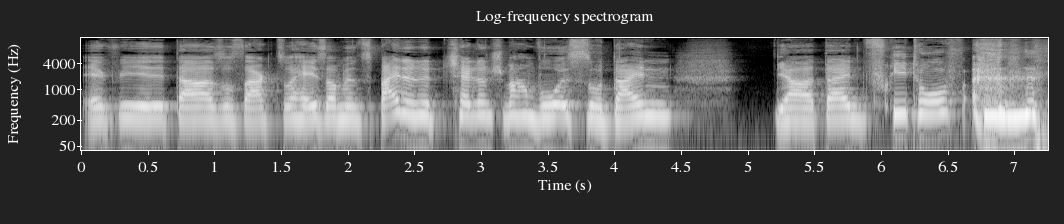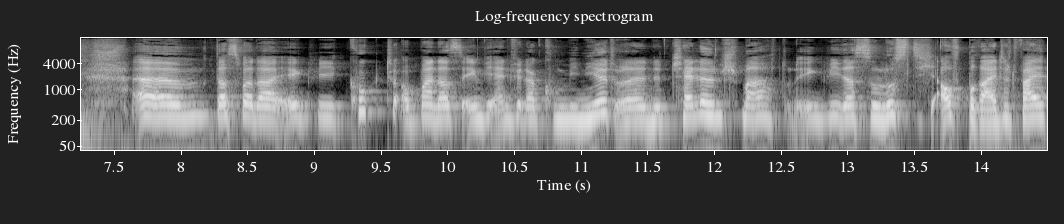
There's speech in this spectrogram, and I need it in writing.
irgendwie da so sagt, so, hey, sollen wir uns beide eine Challenge machen? Wo ist so dein, ja, dein Friedhof? Mhm. ähm, dass man da irgendwie guckt, ob man das irgendwie entweder kombiniert oder eine Challenge macht und irgendwie das so lustig aufbereitet, weil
